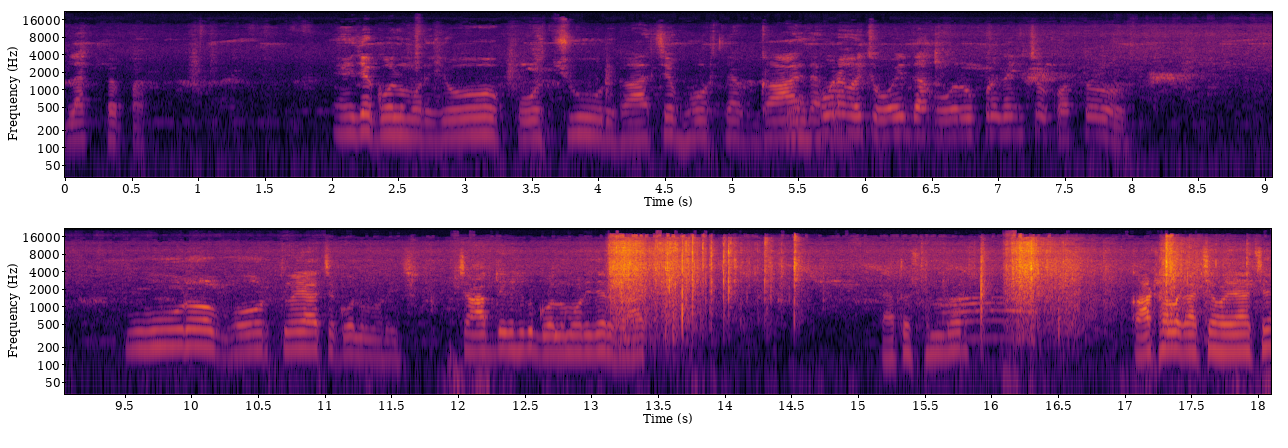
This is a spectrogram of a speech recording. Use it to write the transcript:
ব্ল্যাক পেপার এই যে গোলমরিচ ও প্রচুর গাছে ভর্তি দেখো গাছ দেখো। উপরে হয়েছে ওই দেখো ওর উপরে দেখেছ কত? পুরো ভর্তি হয়ে আছে গোলমরিচ। চারদিকে শুধু গোলমরিচের গাছ। এত সুন্দর। কাঁঠাল গাছে হয়ে আছে।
